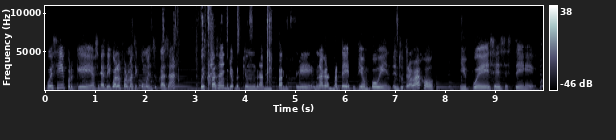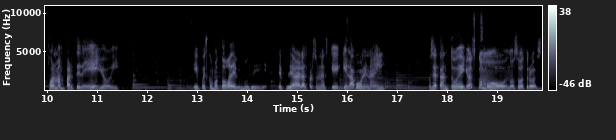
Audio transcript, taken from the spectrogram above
Pues sí, porque, o sea, de igual forma, así como en su casa, pues pasan yo creo que un gran parte, una gran parte de su tiempo en, en su trabajo y pues es este, forman parte de ello y, y pues como todo debemos de, de cuidar a las personas que, que laboren ahí, o sea, tanto ellos como nosotros.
